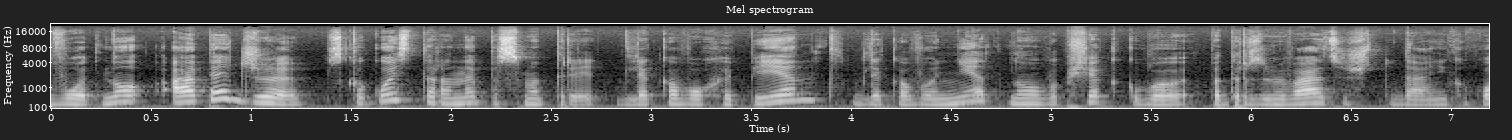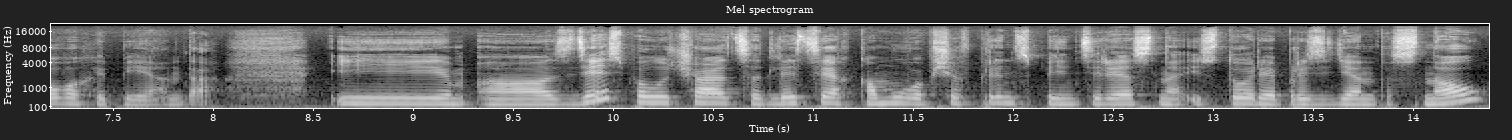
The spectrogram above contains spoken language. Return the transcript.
Вот, но опять же, с какой стороны посмотреть, для кого хэппи-энд, для кого нет, но вообще как бы подразумевается, что да, никакого хэппи-энда. И э, здесь получается для тех, кому вообще в принципе интересна история президента Сноу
